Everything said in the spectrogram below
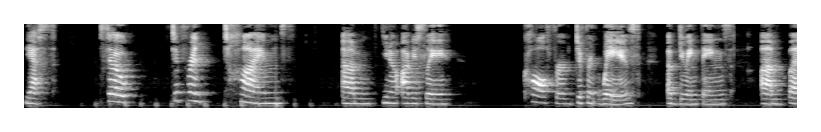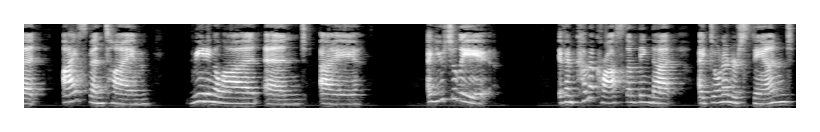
Yes. So different times, um, you know, obviously call for different ways of doing things. Um, but I spend time reading a lot and I I usually if I'm come across something that I don't understand,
